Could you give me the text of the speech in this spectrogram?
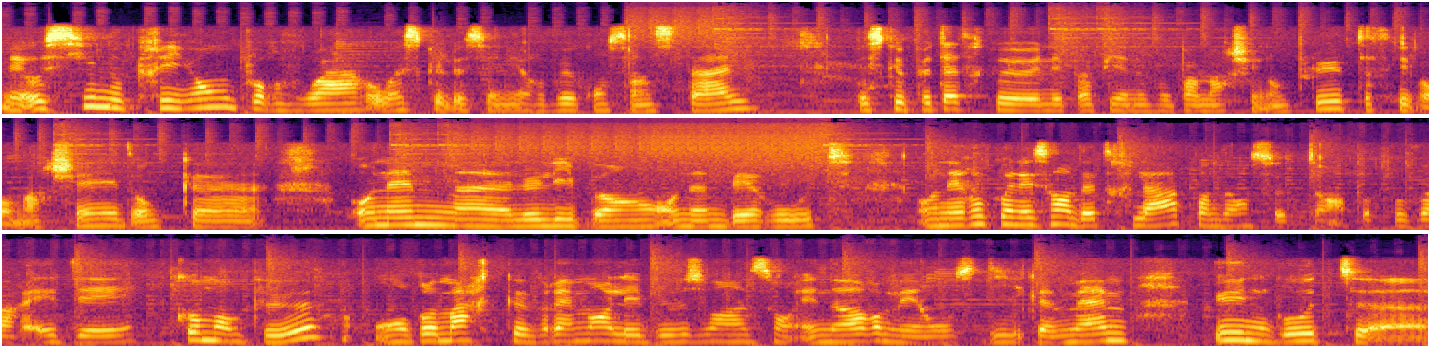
Mais aussi, nous prions pour voir où est-ce que le Seigneur veut qu'on s'installe parce que peut-être que les papiers ne vont pas marcher non plus, peut-être qu'ils vont marcher. Donc, euh, on aime le Liban, on aime Beyrouth. On est reconnaissant d'être là pendant ce temps pour pouvoir aider comme on peut. On remarque que vraiment les besoins sont énormes et on se dit que même une goutte euh,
